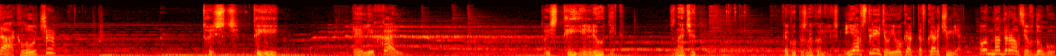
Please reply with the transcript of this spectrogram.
Так лучше? То есть ты... Элихаль. То есть ты и Лютик? Значит, как вы познакомились? Я встретил его как-то в корчме. Он надрался в дугу.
